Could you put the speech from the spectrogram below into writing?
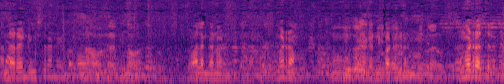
అన్న రండి ఈశ్వరండి వాళ్ళని కనవండి ముంగడు రామ్ నువ్వు నీ పక్కన రా. ముంగడు రా తల్లి.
